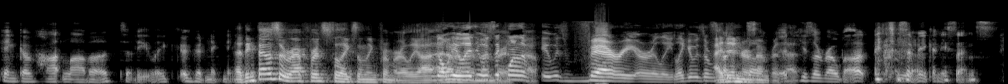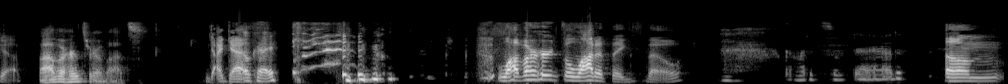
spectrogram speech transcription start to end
think of hot lava to be like a good nickname? I think that was a reference to like something from early on. No, it was it was like remember one of the. It was very early. Like it was a. I didn't really- remember that. He's a robot. It doesn't Yeah. make any sense. Yeah, Lava hurts robots. I guess. Okay. Lava hurts a lot of things though. God, it's so bad. Um.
